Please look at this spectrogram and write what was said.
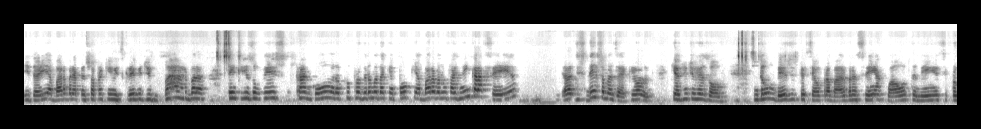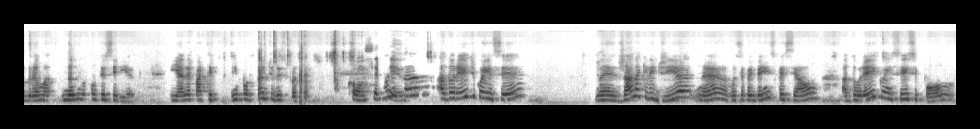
e daí a Bárbara é a pessoa para quem eu escrevo e digo: Bárbara, tem que resolver isso para agora, para o programa daqui a pouco, e a Bárbara não faz nem cara feia. Ela disse: Deixa, mas é, que, eu, que a gente resolve. Então, um beijo especial para a Bárbara, sem a qual também esse programa não aconteceria. E ela é parte importante desse processo. Com certeza. Mônica, adorei te conhecer né, já naquele dia, né, você foi bem especial. Adorei conhecer esse polo.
